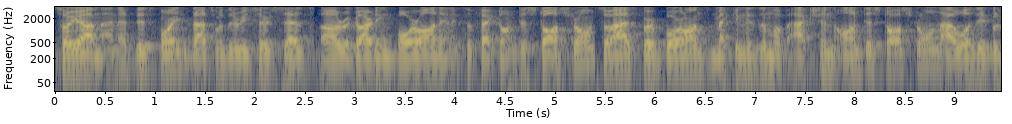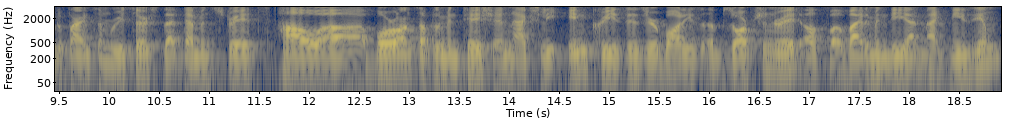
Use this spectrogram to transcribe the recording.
So yeah, man, at this point, that's what the research says uh, regarding boron and its effect on testosterone. So as per boron's mechanism of action on testosterone, I was able to find some research that demonstrates how uh, boron supplementation actually increases your body's absorption rate of uh, vitamin D and magnesium.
